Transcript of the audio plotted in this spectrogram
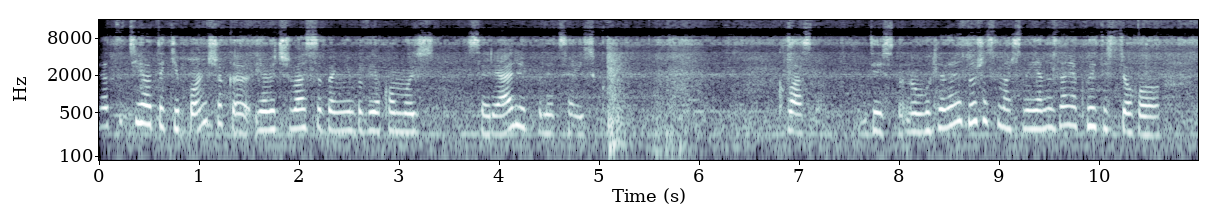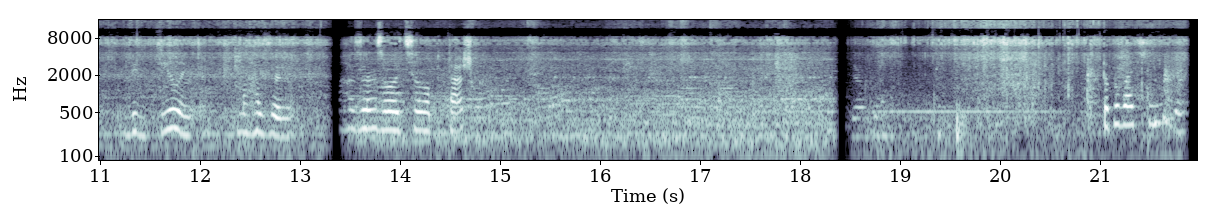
Я тут є такі пончики, я відчуваю себе ніби в якомусь серіалі поліцейському. Класно, дійсно. Ну виглядає дуже смачно. Я не знаю, як вийти з цього відділення магазину. Магазин залетіла пташка. Дякую. До побачення.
